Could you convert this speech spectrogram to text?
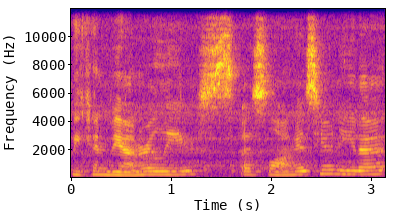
We can be on release as long as you need it.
